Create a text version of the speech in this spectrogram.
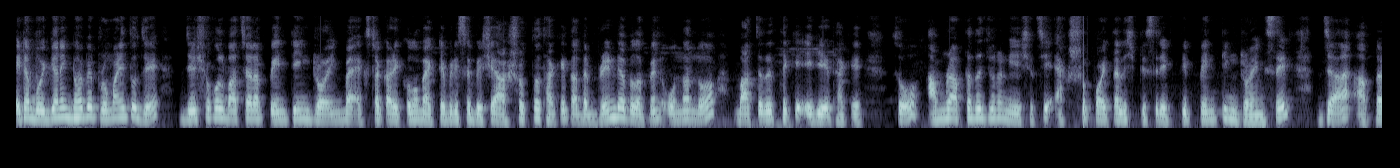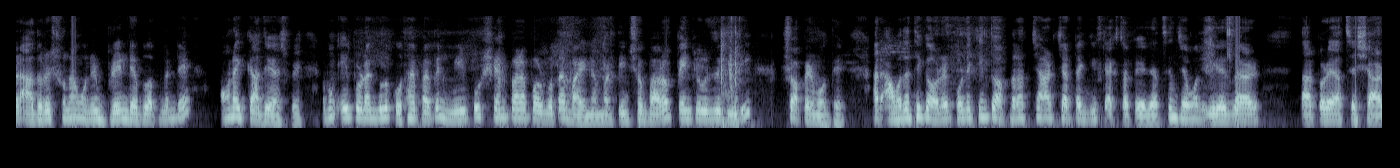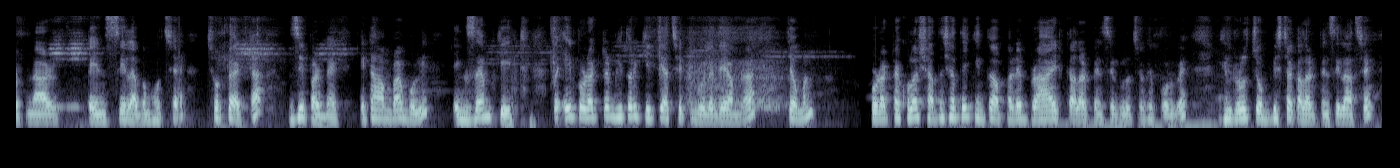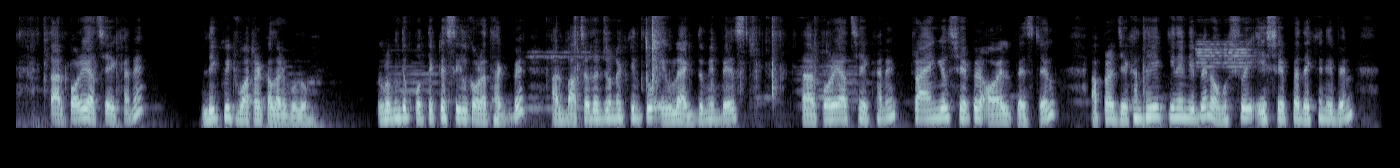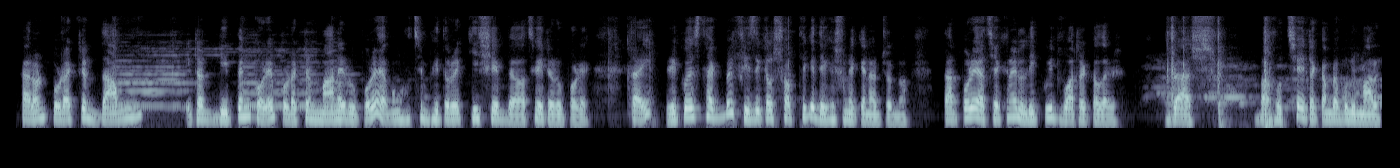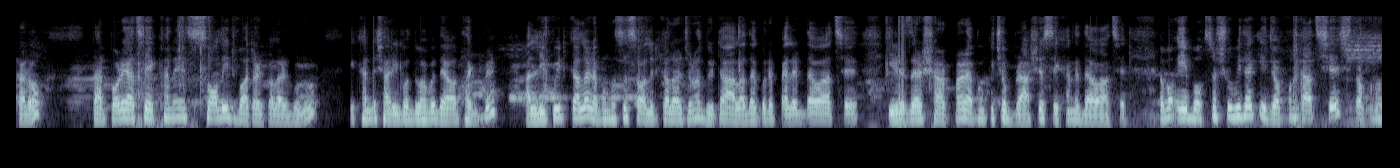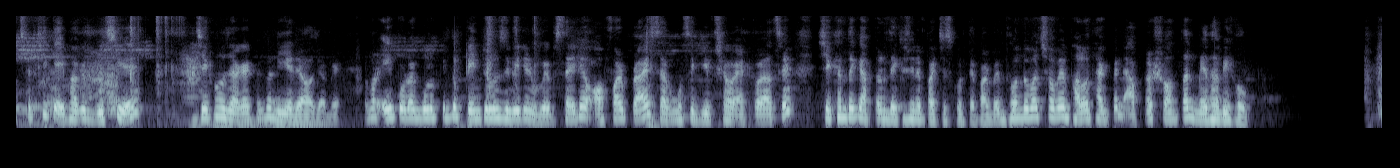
এটা বৈজ্ঞানিকভাবে প্রমাণিত যে যে সকল বাচ্চারা পেন্টিং ড্রয়িং বা এক্সট্রা কারিকুলাম অ্যাক্টিভিটিসে বেশি আসক্ত থাকে, তাদের ব্রেন ডেভেলপমেন্ট অন্যান্য বাচ্চাদের থেকে এগিয়ে থাকে। সো আমরা আপনাদের জন্য নিয়ে এসেছি একশো পঁয়তাল্লিশ পিসের একটি পেন্টিং ড্রয়িং সেট যা আপনার আদরের সোনামনির ব্রেন ডেভেলপমেন্টে অনেক কাজে আসবে। এবং এই প্রোডাক্টগুলো কোথায় পাবেন? মিরপুর সেনপাড়া পর্বতা, বাড়ি নাম্বার তিনশো বারো পেন্টোলজি বিডি শপের মধ্যে। আর আমাদের থেকে অর্ডার করলে কিন্তু আপনারা চার, চারটা গিফট এক্সট্রা পেয়ে যাচ্ছেন, যেমন ইরেজার তারপরে আছে শার্পনার পেন্সিল এবং হচ্ছে ছোট্ট একটা জিপার ব্যাগ। এটা আমরা বলি এক্সাম কিট। তো এই প্রোডাক্টের ভিতরে কি কি আছে একটু বলে দিই আমরা। যেমন প্রোডাক্টটা খোলার সাথে সাথে কিন্তু আপনাদের ব্রাইট কালার পেন্সিলগুলো চোখে পড়বে। এখানে টোটাল চব্বিশটা কালার পেন্সিল আছে। তারপরে আছে এখানে লিকুইড ওয়াটার কালারগুলো। এগুলো কিন্তু প্রত্যেকটা সিল করা থাকবে। আর বাচ্চাদের জন্য কিন্তু এগুলো একদমই বেস্ট। তারপরে আছে এখানে ট্রায়াঙ্গেল শেপের অয়েল পেস্টেল। আপনারা যেখান থেকে কিনে নেবেন অবশ্যই এই শেপটা দেখে নেবেন। কারণ প্রোডাক্টের দাম এটা ডিপেন্ড করে প্রোডাক্টের মানের উপরে এবং হচ্ছে ভিতরে কি শেপ দেওয়া আছে এটার উপরে। তাই রিকোয়েস্ট থাকবে ফিজিক্যাল শপ থেকে দেখে শুনে কেনার জন্য। তারপরে আছে এখানে লিকুইড ওয়াটার কালার ব্রাশ বা হচ্ছে এটাকে আমরা বলি মার্কারও তারপরে আছে এখানে সলিড ওয়াটার কালারগুলো এখানে সারিবদ্ধভাবে দেওয়া থাকবে। আর লিকুইড কালার এবং হচ্ছে সলিড কালার জন্য দুইটা আলাদা করে প্যালেট দেওয়া আছে। ইরেজার শার্পনার এবং কিছু ব্রাশেস এখানে দেওয়া আছে। এবং এই বক্সটার সুবিধা কি? যখন কাজ শেষ, তখন হচ্ছে ঠিক এইভাবে গুছিয়ে যে কোনো জায়গায় কিন্তু নিয়ে যাওয়া যাবে। এবং এই প্রোডাক্টগুলো কিন্তু পেন্টেলোজি বিডির ওয়েবসাইটে অফার প্রাইস এবং হচ্ছে গিফট সহ অ্যাড করা আছে। সেখান থেকে আপনারা দেখে শুনে পারচেস করতে পারবেন। ধন্যবাদ সবাই, ভালো থাকবেন। আপনার সন্তান মেধাবী হোক।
